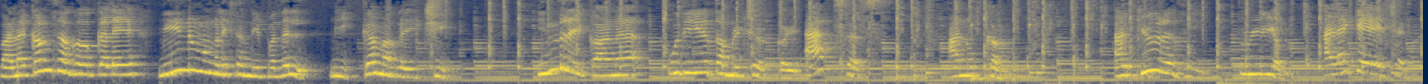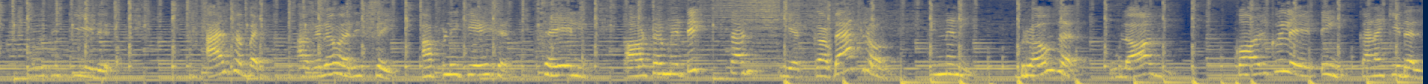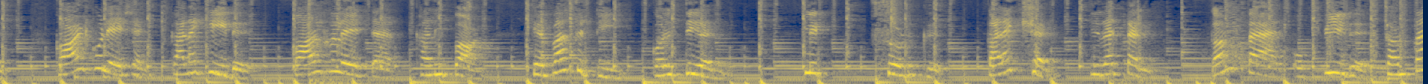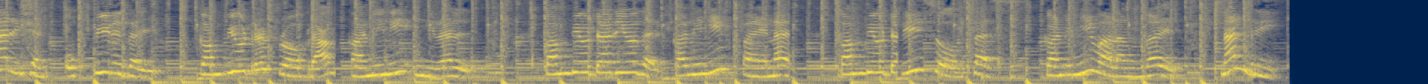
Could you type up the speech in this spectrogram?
வணக்கம் சகோக்களே மீண்டும் உங்களை சந்திப்பதில் மிக்க மகிழ்ச்சி. இன்றைக்கான புதிய தமிழ் சொற்கள் ஆக்சஸ் அணுக்கம் அக்யூரசி துல்லியம் அலகேஷன் ஒதுக்கீடு ஆல்பபெட் அகரவரிசை அப்ளிகேஷன் செயலி ஆட்டோமேட்டிக் தன் இயக்கம். பேக்ரவுண்ட் பின்னணி பிரவுசர் உலாவி கால்குலேட்டிங் கணக்கிடல் கணக்கீடு கால்குலேட்டர் கணிப்பான் கெப்பாசிட்டி கொள்திறன் கிளிக் சொடுக்கு. கலெக்ஷன் திரட்டல். கம்பேர் ஒப்பீடு. கம்பாரிசன் ஒப்பீடுதல். கம்ப்யூட்டர் ப்ரோக்ராம் கணினி நிரல். கம்ப்யூட்டர் யூதர் கணினி பயனர். கம்ப்யூட்டர் ரிசோர்சஸ் கணினி வளங்கள். நன்றி.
